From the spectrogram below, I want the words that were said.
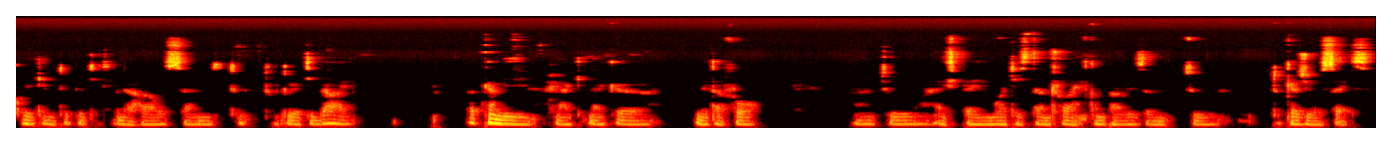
quick and to put it in the house and to, to let it die. That can be like, like a metaphor uh, to explain what is tantra in comparison to to casual sex.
